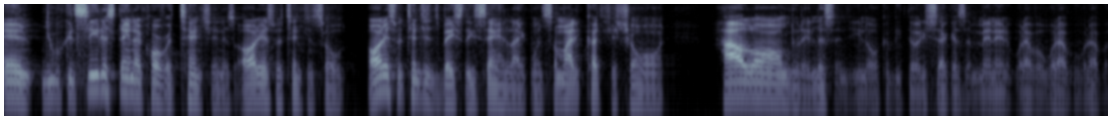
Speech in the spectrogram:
And you could see this thing that called retention is audience retention. So audience retention is basically saying like when somebody cuts your show on, how long do they listen? You know, it could be 30 seconds, a minute, whatever, whatever, whatever.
